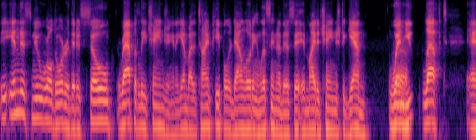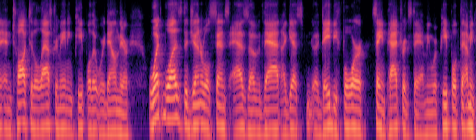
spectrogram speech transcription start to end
in this new world order that is so rapidly changing, and again, by the time people are downloading and listening to this, it, it might have changed again. When yeah. you left and, and talked to the last remaining people that were down there, what was the general sense as of that? I guess a day before St. Patrick's Day. I mean, were people? Th- I mean,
